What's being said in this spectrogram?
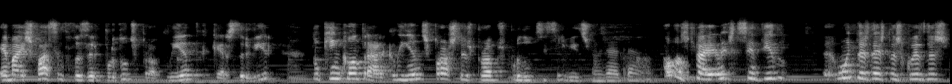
É? é mais fácil fazer produtos para o cliente que quer servir do que encontrar clientes para os seus próprios produtos e serviços. Exatamente. Oh, Soraya, neste sentido, muitas destas coisas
